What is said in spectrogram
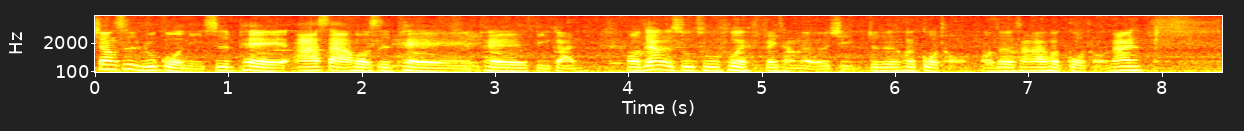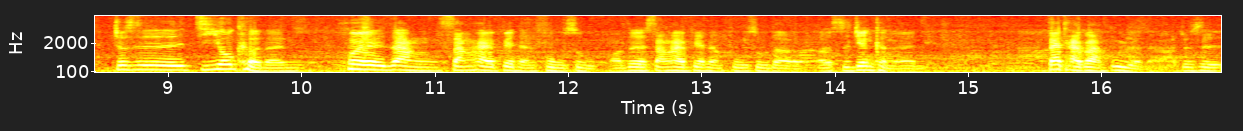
像是如果你是配阿萨或是配配比干哦，这样的输出会非常的恶心，就是会过头哦，这个伤害会过头，那就是极有可能会让伤害变成负数哦，这个伤害变成负数的呃时间可能在台版不远的啦，就是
